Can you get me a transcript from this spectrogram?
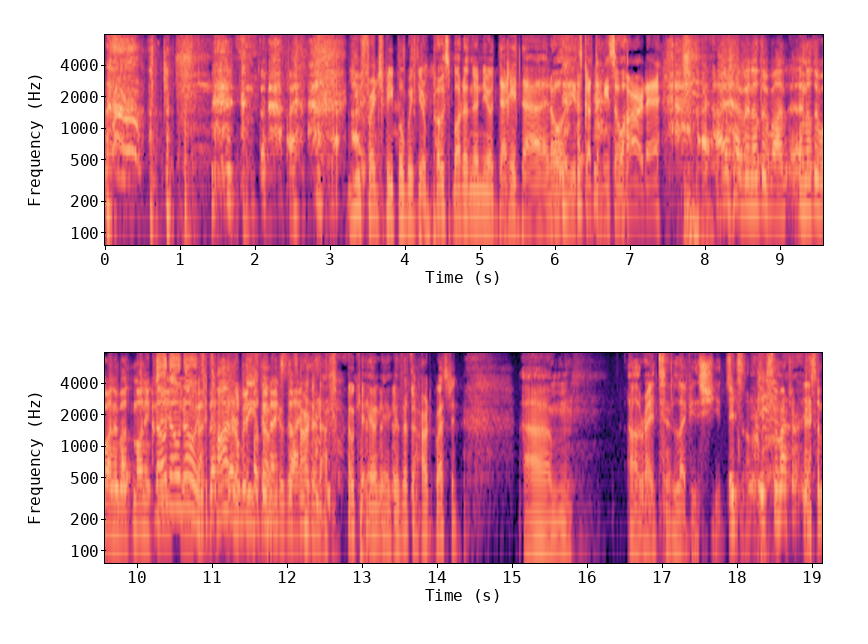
you French people with your postmodern and your Derrida and all, it's got to be so hard, eh? I, I have another one another one about money No, creation. no, no. but If it's that- harder, please don't, because it's hard enough. Okay, okay, because that's a hard question. Um, all right, life is shit. It's it's a matter it's a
